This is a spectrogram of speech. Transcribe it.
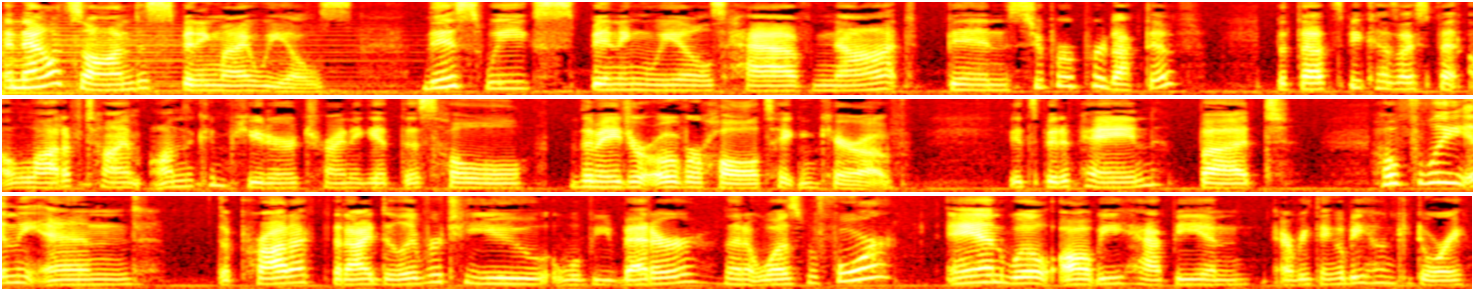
And now it's on to spinning my wheels. This week's spinning wheels have not been super productive, but that's because I spent a lot of time on the computer trying to get this whole the major overhaul taken care of. It's been a pain, but hopefully in the end the product that I deliver to you will be better than it was before and we'll all be happy and everything will be hunky dory.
